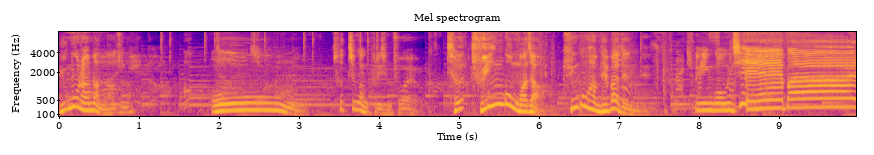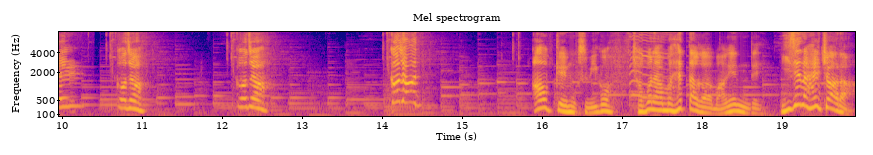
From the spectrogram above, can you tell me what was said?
유물 하면 안 나와주나? 오, 첫 증강 프리즘 좋아요. 저 주인공 맞아. 주인공 한번 해봐야 되는데. 주인공 제발 꺼져, 꺼져, 꺼져. 아홉 개의 목숨 이거 저번에 한번 했다가 망했는데 이제는 할 줄 알아.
